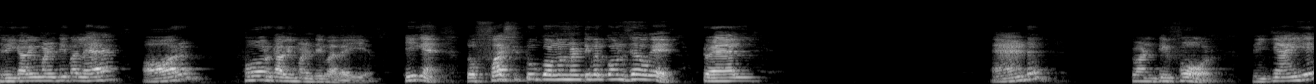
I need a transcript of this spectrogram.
थ्री का भी मल्टीपल है और फोर का भी मल्टीपल है ये। ठीक है? तो फ़र्स्ट टू कॉमन मल्टीपल कौन से हो गए? ट्वेल्व एंड ट्वेंटी फोर तो क्या है ये?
